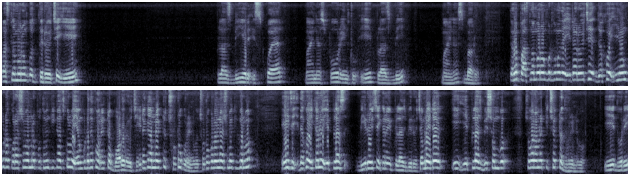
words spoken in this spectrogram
পাঁচ নম্বর অঙ্কতে রয়েছে এ প্লাস বি এর square minus four into a plus b minus বারো। দেখো, পাঁচ নম্বর অঙ্ক তোমাদের এটা রয়েছে। দেখো, এই অঙ্কটা করার সময় আমরা প্রথমে কী কাজ করব? এই অঙ্কটা দেখো অনেকটা বড় রয়েছে। এটাকে আমরা একটু ছোট করে নেব। ছোট করে নেওয়ার সময় কী করব? এই যে, দেখো, এখানেও এ প্লাস বি রয়েছে, এখানেও এ প্লাস বি রয়েছে। আমরা এটা, এই এ প্লাস বি সম্ভব সমান আমরা কিছু একটা ধরে নেব। এ ধরি,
